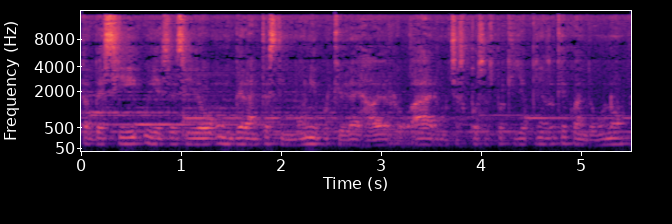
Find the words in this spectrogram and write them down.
tal vez sí hubiese sido un gran testimonio porque hubiera dejado de robar muchas cosas, porque yo pienso que cuando uno,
